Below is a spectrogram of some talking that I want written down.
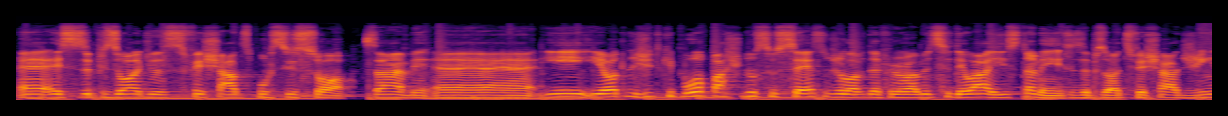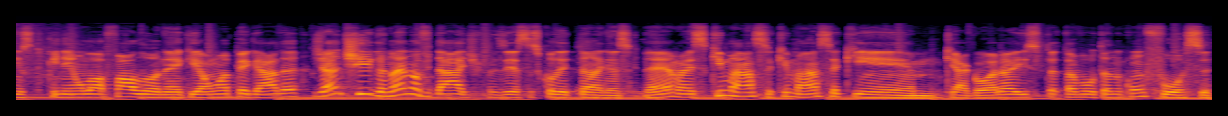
é, esses episódios fechados por si só, sabe? É, e, e eu acredito que boa parte do sucesso de Love, Death and Robots se deu a isso também, esses episódios fechadinhos, que nem o Ló falou, né? Que é uma pegada já antiga, não é novidade fazer essas coletâneas, né? Mas que massa, que massa que, que agora isso tá, tá voltando com força.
